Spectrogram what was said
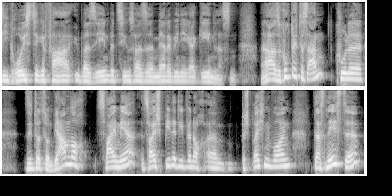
die größte Gefahr übersehen beziehungsweise mehr oder weniger gehen lassen. Ja, also guckt euch das an, coole Situation. Wir haben noch zwei mehr, zwei Spiele, die wir noch ähm, besprechen wollen. Das nächste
